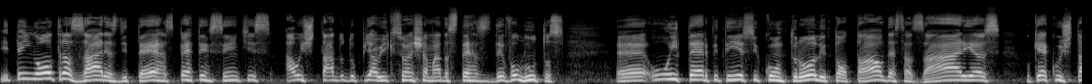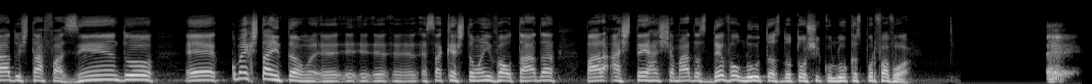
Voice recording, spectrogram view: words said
E tem outras áreas de terras pertencentes ao estado do Piauí, que são as chamadas terras devolutas. É, o INTERP tem esse controle total dessas áreas? O que é que o Estado está fazendo? É, como é que está, então, é, é, é, é essa questão aí voltada para as terras chamadas devolutas, doutor Chico Lucas, por favor? É,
